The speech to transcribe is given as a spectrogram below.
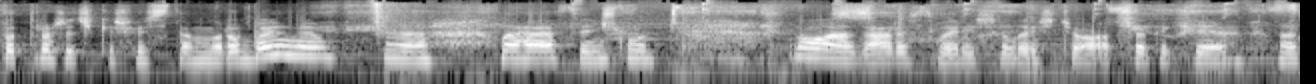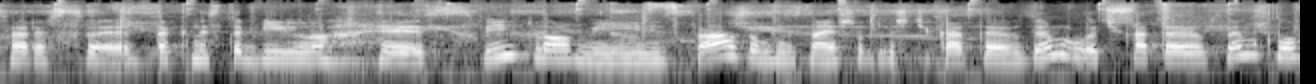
потрошечки щось там робили е, легесенько. Ну а зараз вирішили, що все-таки зараз е, так нестабільно е, з світлом і з газом. Не знаю, що будеш чекати взимку, чекати взимку.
